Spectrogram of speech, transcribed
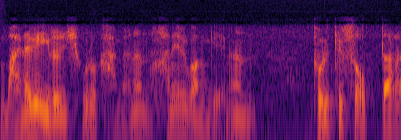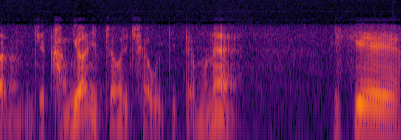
만약에 이런 식으로 가면은 한일 관계는 돌이킬 수 없다라는 이제 강경한 입장을 취하고 있기 때문에 이게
